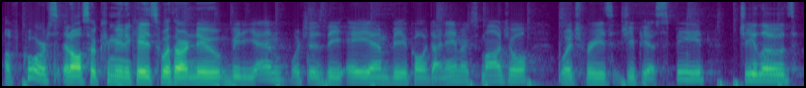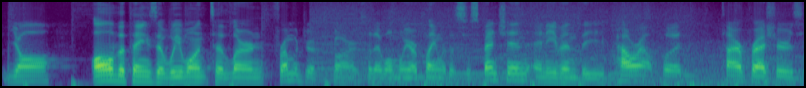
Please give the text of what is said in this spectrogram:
Of course, it also communicates with our new VDM, which is the AEM Vehicle Dynamics module, which reads GPS speed, G-loads, yaw, all the things that we want to learn from a drift car so that when we are playing with the suspension and even the power output, tire pressures,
